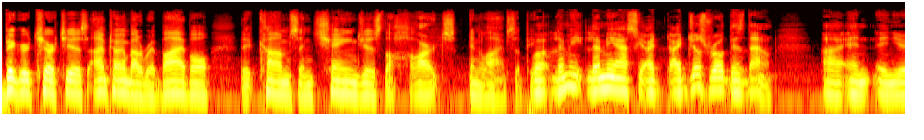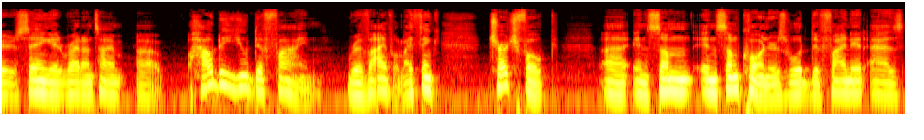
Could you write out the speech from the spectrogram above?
bigger churches. I'm talking about a revival that comes and changes the hearts and lives of people. Well, let me let me ask you. I, I just wrote this down, uh, and and you're saying it right on time. Uh, how do you define revival? I think church folk uh, in some in some corners would define it as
